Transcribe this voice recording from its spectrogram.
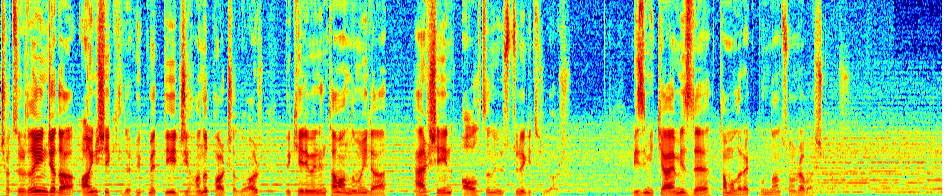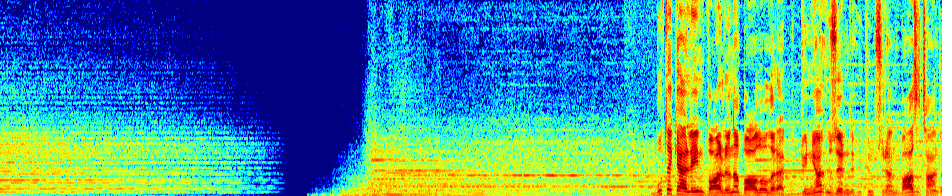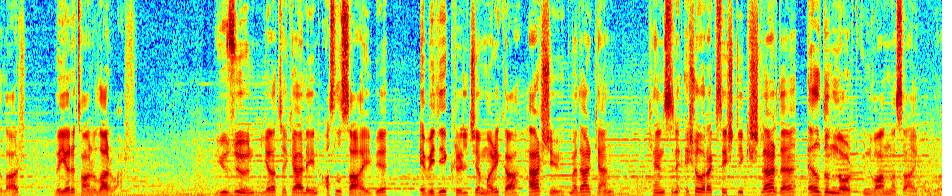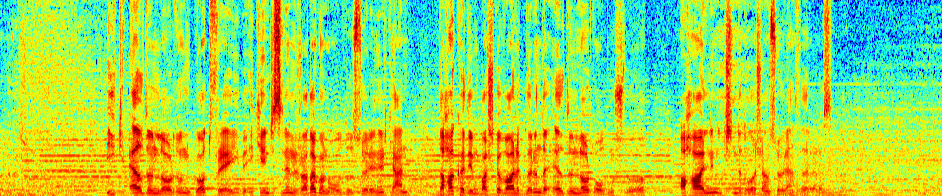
Çatırdayınca da aynı şekilde hükmettiği cihanı parçalıyor ve kelimenin tam anlamıyla her şeyin altını üstüne getiriyor. Bizim hikayemiz de tam olarak bundan sonra başlıyor. Bu tekerleğin varlığına bağlı olarak dünya üzerinde hüküm süren bazı tanrılar ve yarı tanrılar var. Yüzüğün ya da tekerleğin asıl sahibi ebedi kraliçe Marika her şeye hükmederken kendisine eş olarak seçtiği kişiler de Elden Lord ünvanına sahip oluyorlar. İlk Elden Lord'un Godfrey ve ikincisinin Radagon olduğu söylenirken daha kadim başka varlıkların da Elden Lord olmuşluğu ahalinin içinde dolaşan söylentiler arasında.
